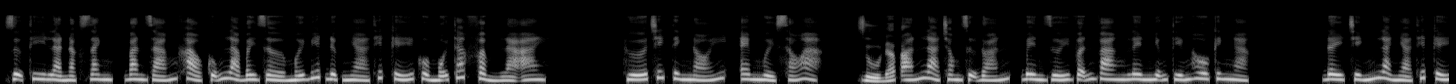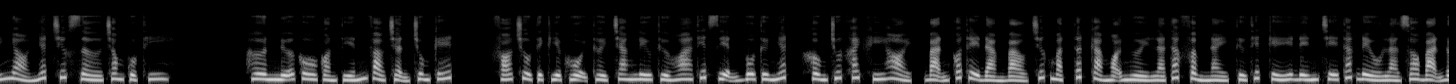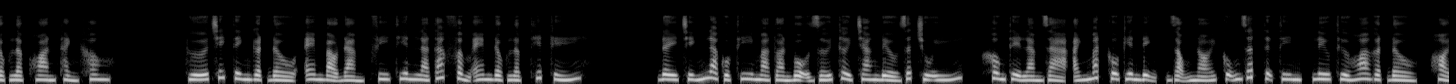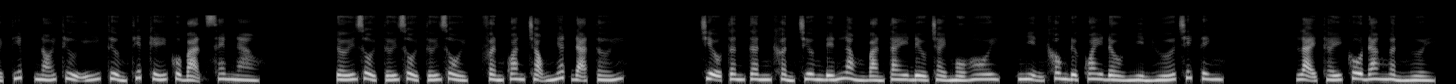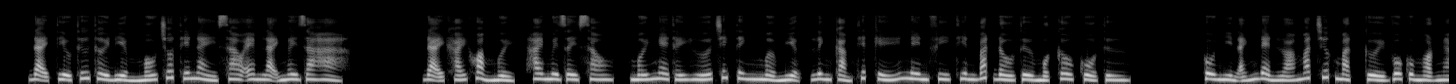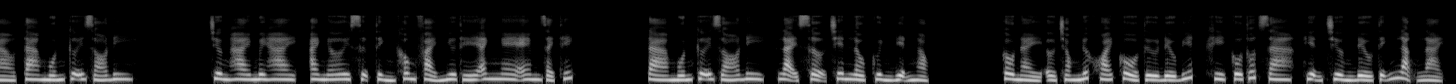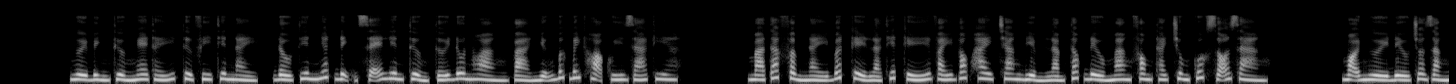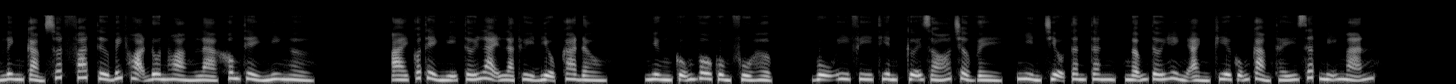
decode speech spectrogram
Dự thi là nặc danh, ban giám khảo cũng là bây giờ mới biết được nhà thiết kế của mỗi tác phẩm là ai. Hứa trích tinh nói, em 16 ạ. À? Dù đáp án là trong dự đoán, bên dưới vẫn vang lên những tiếng hô kinh ngạc. Đây chính là nhà thiết kế nhỏ nhất trước giờ trong cuộc thi. Hơn nữa cô còn tiến vào trận chung kết. Phó Chủ tịch Hiệp hội Thời trang Lưu Thừa Hoa thiết diện vô tư nhất, không chút khách khí hỏi, bạn có thể đảm bảo trước mặt tất cả mọi người là tác phẩm này từ thiết kế đến chế tác đều là do bạn độc lập hoàn thành không? Hứa trích tinh gật đầu, em bảo đảm Phi Thiên là tác phẩm em độc lập thiết kế. Đây chính là cuộc thi mà toàn bộ giới thời trang đều rất chú ý, không thể làm giả ánh mắt cô kiên định, giọng nói cũng rất tự tin, Lưu Thừa Hoa gật đầu, hỏi tiếp nói thử ý tưởng thiết kế của bạn xem nào. Tới rồi tới rồi tới rồi, phần quan trọng nhất đã tới. Triệu Tân Tân khẩn trương đến lòng bàn tay đều chảy mồ hôi, nhịn không được quay đầu nhìn hứa trích tinh. Lại thấy cô đang ngẩn người. Đại tiểu thư thời điểm mấu chốt thế này sao em lại ngây ra hả? Đại khái khoảng 10, 20 giây sau, mới nghe thấy hứa trích tinh mở miệng, linh cảm thiết kế nên phi thiên bắt đầu từ một câu cổ từ. Cô nhìn ánh đèn lóa mắt trước mặt cười vô cùng ngọt ngào ta muốn cưỡi gió đi. chương 22, anh ơi sự tình không phải như thế anh nghe em giải thích. Ta muốn cưỡi gió đi, lại sợ trên lầu quỳnh điện ngọc. Câu này ở trong nước khoái cổ từ đều biết, khi cô thốt ra, hiện trường đều tĩnh lặng lại. Người bình thường nghe thấy từ phi thiên này, đầu tiên nhất định sẽ liên tưởng tới đôn hoàng và những bức bích họa quý giá kia. Mà tác phẩm này bất kể là thiết kế váy vóc hay trang điểm làm tóc đều mang phong thái Trung Quốc rõ ràng. Mọi người đều cho rằng linh cảm xuất phát từ bích họa đôn hoàng là không thể nghi ngờ. Ai có thể nghĩ tới lại là thủy điệu ca đầu, nhưng cũng vô cùng phù hợp. Vũ Y Phi Thiên cưỡi gió trở về, nhìn Triệu Tân Tân, ngẫm tới hình ảnh kia cũng cảm thấy rất mỹ mãn.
